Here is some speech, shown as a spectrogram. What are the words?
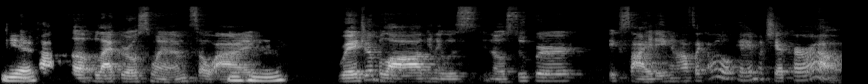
Yes, pops up Black Girl Swim. So I mm-hmm. read your blog, and it was, you know, super exciting. And I was like, oh, okay, I'm gonna check her out.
